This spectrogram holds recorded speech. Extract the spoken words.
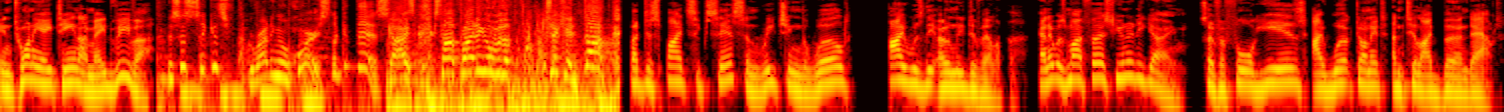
In 2018, I made Viva. This is sick as f- riding a horse. Look at this. Guys, stop fighting over the f- chicken. Stop! But despite success and reaching the world, I was the only developer. And it was my first Unity game. So for four years, I worked on it until I burned out.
